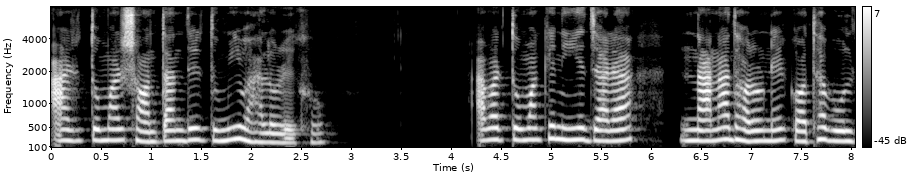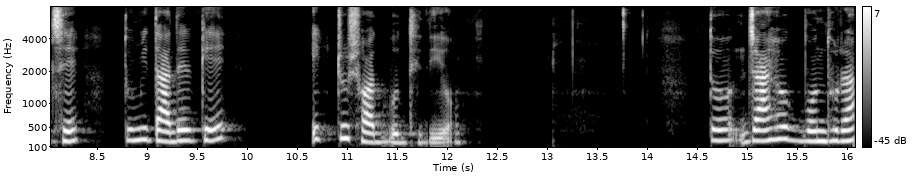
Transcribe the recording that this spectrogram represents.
আর তোমার সন্তানদের তুমি ভালো রেখো। আবার তোমাকে নিয়ে যারা নানা ধরনের কথা বলছে, তুমি তাদেরকে একটু সদ্বুদ্ধি দিও। তো যাই হোক বন্ধুরা,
